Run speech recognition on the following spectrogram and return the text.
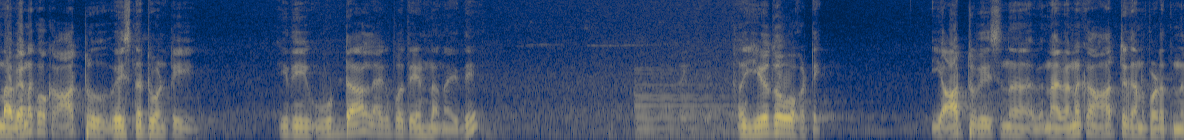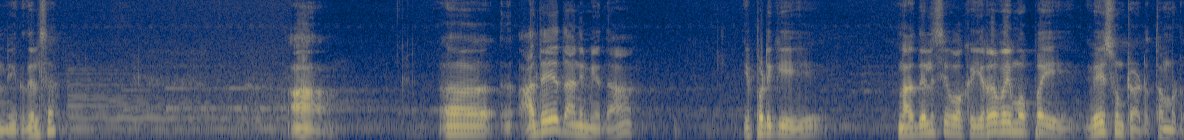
నా వెనక ఒక ఆర్ట్ వేసినటువంటి ఇది వుడ్డా లేకపోతే ఏంటన్నా ఇది? ఏదో ఒకటి. ఈ ఆర్ట్ వేసిన నా వెనక ఆర్ట్ కనపడుతుంది మీకు తెలుసా? అదే దాని మీద ఇప్పటికీ నాకు తెలిసి ఒక ఇరవై ముప్పై వేసి ఉంటాడు తమ్ముడు.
